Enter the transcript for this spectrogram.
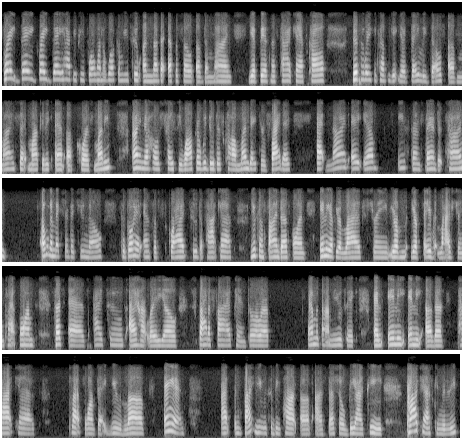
Great day, great day, happy people. I want to welcome you to another episode of the Mind Your Business podcast call. This is where you can come and get your daily dose of mindset, marketing, and, of course, money. I am your host, Tracy Walker. We do this call Monday through Friday at 9 a.m. Eastern Standard Time. I want to make sure that you know to go ahead and subscribe to the podcast. You can find us on any of your live stream, your your favorite live stream platforms, such as iTunes, iHeartRadio, Spotify, Pandora, Amazon Music, and any any other podcast platform that you love. And I invite you to be part of our special VIP podcast community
